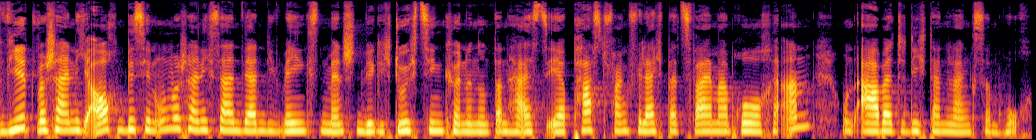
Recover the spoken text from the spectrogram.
wird wahrscheinlich auch ein bisschen unwahrscheinlich sein, werden die wenigsten Menschen wirklich durchziehen können und dann heißt es eher, passt, fang vielleicht bei zweimal pro Woche an und arbeite dich dann langsam hoch.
